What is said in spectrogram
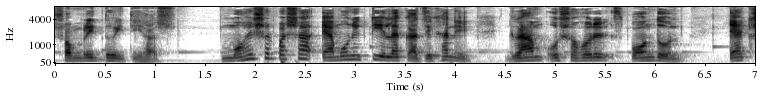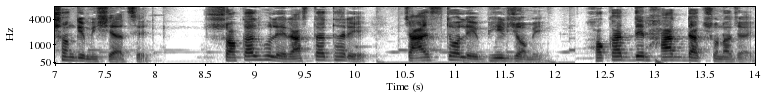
সমৃদ্ধ ইতিহাস। মহেশ্বর পাশা এমন একটি এলাকা যেখানে গ্রাম ও শহরের স্পন্দন একসঙ্গে মিশে আছে। সকাল হলে রাস্তার ধারে চা স্টলে ভিড় জমে। হকারদের হাক ডাক শোনা যায়।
